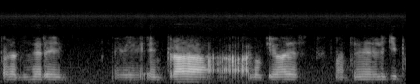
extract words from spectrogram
para tener eh, entrada a lo que va a mantener el equipo.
